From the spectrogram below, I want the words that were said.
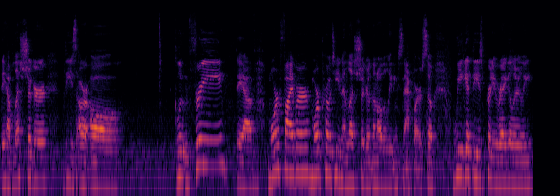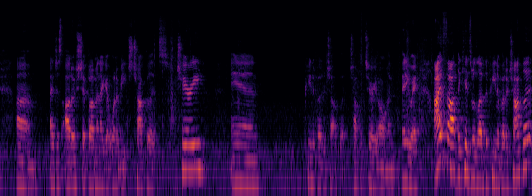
They have less sugar. These are all gluten free. They have more fiber, more protein, and less sugar than all the leading snack bars. So we get these pretty regularly. Um, I just auto ship them, and I get one of each chocolate cherry and peanut butter chocolate, chocolate cherry almond. Anyway, I thought the kids would love the peanut butter chocolate,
